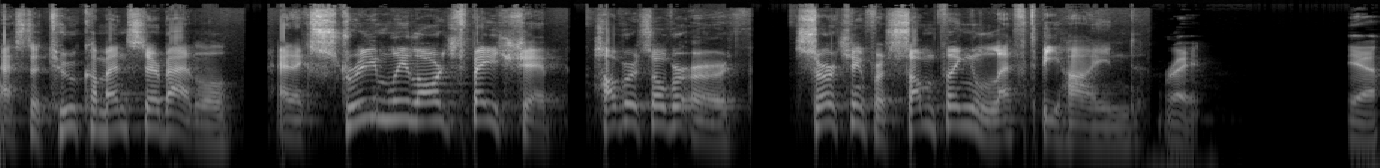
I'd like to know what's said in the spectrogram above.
As the two commence their battle, an extremely large spaceship hovers over Earth, searching for something left behind. Right. Yeah.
